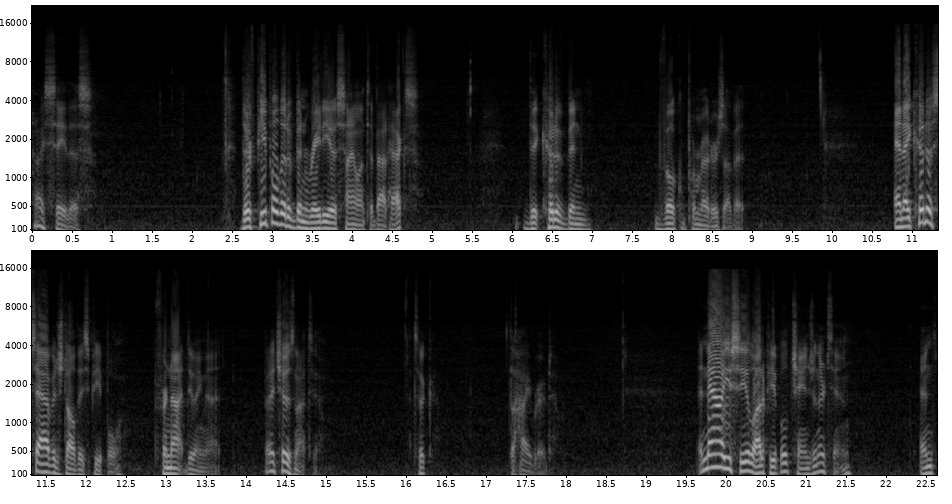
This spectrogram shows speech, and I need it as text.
How do I say this? There are people that have been radio silent about Hex that could have been vocal promoters of it. And I could have savaged all these people for not doing that, but I chose not to. I took the high road. And now you see a lot of people changing their tune and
